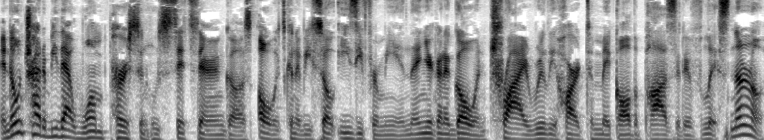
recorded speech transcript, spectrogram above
And don't try to be that one person who sits there and goes, Oh, it's going to be so easy for me. And then you're going to go and try really hard to make all the positive lists. No, no, no.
